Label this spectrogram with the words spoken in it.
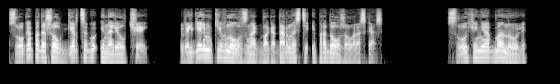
Слуга подошел к герцогу и налил чай. Вильгельм кивнул в знак благодарности и продолжил рассказ. Слухи не обманули.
